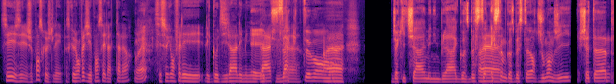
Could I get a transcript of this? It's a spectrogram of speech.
Si, si, je pense que je l'ai. Parce que en fait, j'y ai pensé là tout à l'heure. Ouais. C'est ceux qui ont fait les, les Godzilla, les Men in Black. euh, Exactement. ouais. Jackie Chan, Men in Black, Ghostbusters, Ouais. Extreme Ghostbusters, Jumanji, Shut Up. Mm.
